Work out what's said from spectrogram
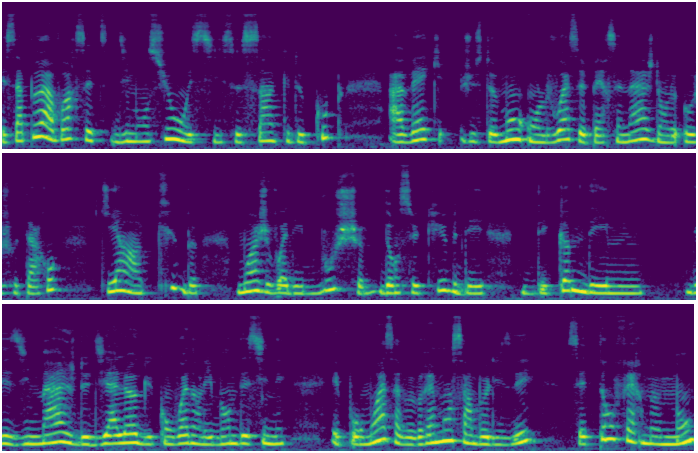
Et ça peut avoir cette dimension aussi, ce 5 de coupe, avec justement, on le voit, ce personnage dans le Oshotaro qui a un cube. Moi, je vois des bouches dans ce cube, des, des comme des, des images de dialogue qu'on voit dans les bandes dessinées. Et pour moi, ça veut vraiment symboliser cet enfermement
